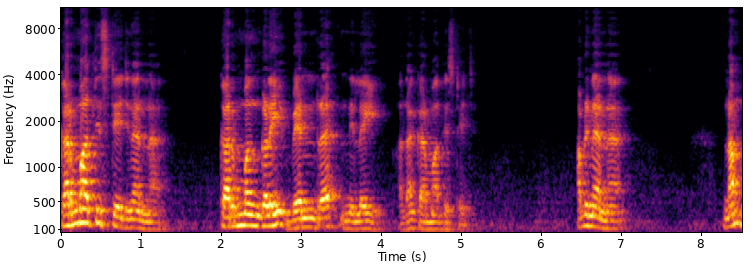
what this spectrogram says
கர்மாத்தி ஸ்டேஜ்னா என்ன? கர்மங்களை வென்ற நிலை. அதான் கர்மாத்தி ஸ்டேஜ் அப்படின்னா என்ன? நம்ம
